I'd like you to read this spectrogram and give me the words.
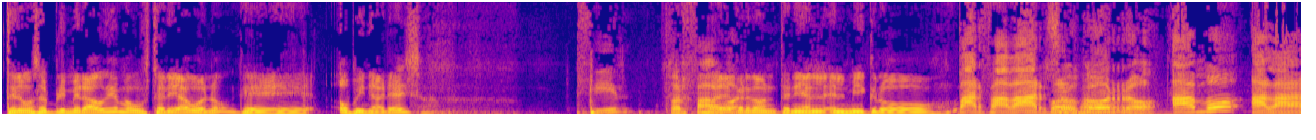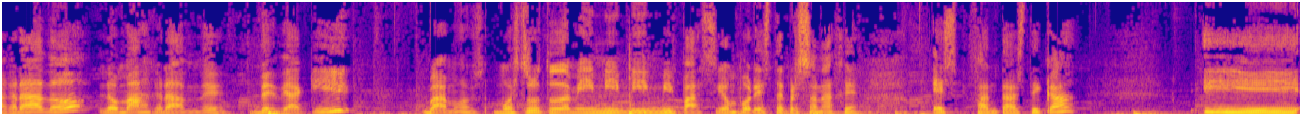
tenemos el primer audio me gustaría, bueno, que opinaréis. Decir, por favor. Vale, perdón, tenía el, el micro... Por favor, Por socorro. Amo al agrado lo más grande. Desde aquí, vamos, muestro toda mi, mi, mi, mi pasión por este personaje. Es fantástica y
